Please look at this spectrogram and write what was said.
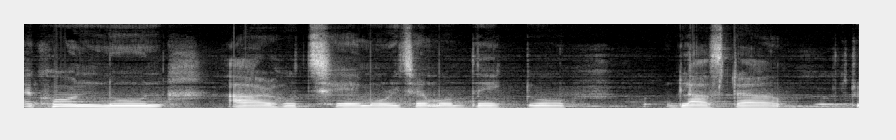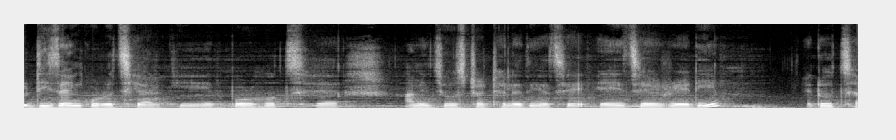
এখন নুন আর হচ্ছে মরিচের মধ্যে একটু গ্লাসটা একটু ডিজাইন করেছি আর কি। এরপর হচ্ছে আমি জুসটা ঢেলে দিয়েছি। এই যে রেডি এটা হচ্ছে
